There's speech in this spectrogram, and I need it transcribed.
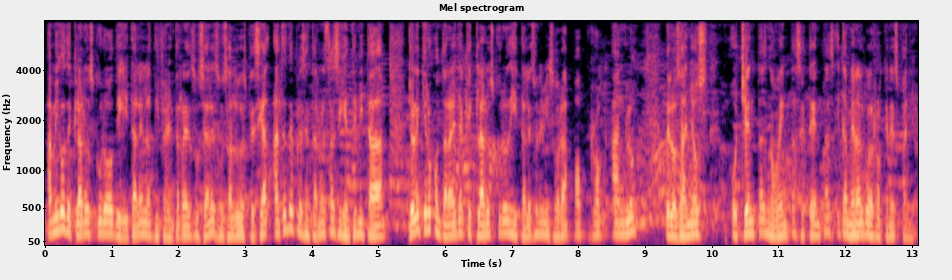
Amigos de Claro Oscuro Digital en las diferentes redes sociales, un saludo especial. Antes de presentar a nuestra siguiente invitada, yo le quiero contar a ella que Claro Oscuro Digital es una emisora pop rock anglo de los años 80s, 90s, 70s y también algo de rock en español.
